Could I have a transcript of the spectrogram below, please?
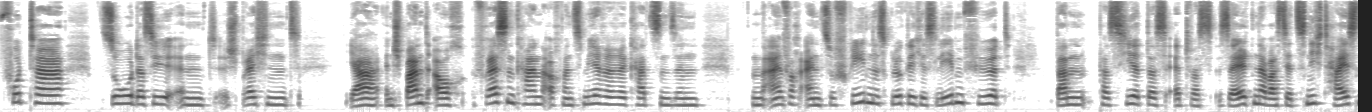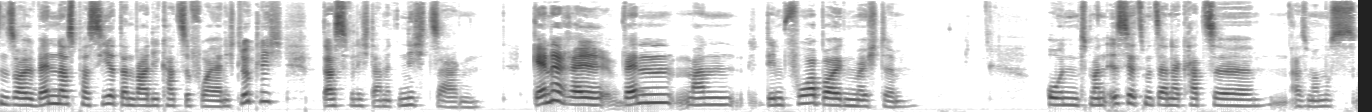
Futter, so dass sie entsprechend ja, entspannt auch fressen kann, auch wenn es mehrere Katzen sind und einfach ein zufriedenes, glückliches Leben führt, dann passiert das etwas seltener, was jetzt nicht heißen soll, wenn das passiert, dann war die Katze vorher nicht glücklich. Das will ich damit nicht sagen. Generell, wenn man dem vorbeugen möchte, und man ist jetzt mit seiner Katze, also man muss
